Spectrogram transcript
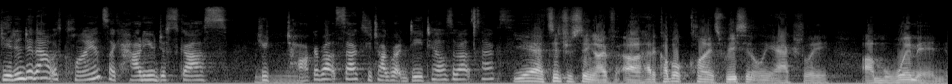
get into that with clients? Like, how do you discuss? Do you talk about sex? Do you talk about details about sex? Yeah, it's interesting. I've uh, had a couple of clients recently, actually, um, women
